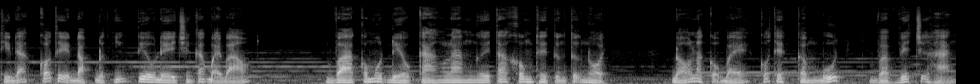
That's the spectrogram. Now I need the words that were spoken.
thì đã có thể đọc được những tiêu đề trên các bài báo. Và có một điều càng làm người ta không thể tưởng tượng nổi, đó là cậu bé có thể cầm bút và viết chữ Hán.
